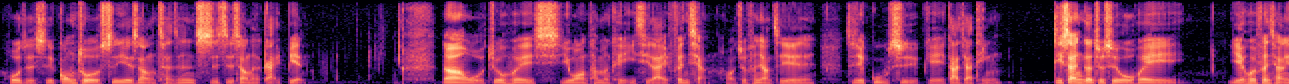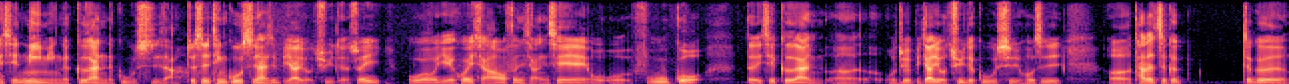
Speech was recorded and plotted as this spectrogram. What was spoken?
或者是工作事业上产生实质上的改变。那我就会希望他们可以一起来分享，哦，就分享这些这些故事给大家听。第三个就是我会也会分享一些匿名的个案的故事啊，就是听故事还是比较有趣的，所以我也会想要分享一些我我服务过的一些个案，呃，我觉得比较有趣的故事，或是呃他的这个这个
